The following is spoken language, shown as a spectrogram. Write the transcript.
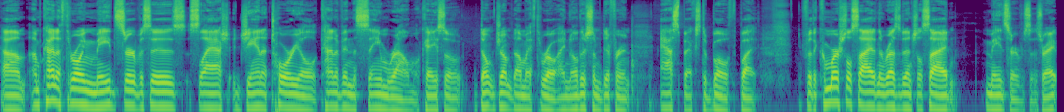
um, I'm kind of throwing maid services slash janitorial kind of in the same realm. Okay, so don't jump down my throat. I know there's some different aspects to both, but for the commercial side and the residential side, maid services, right?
